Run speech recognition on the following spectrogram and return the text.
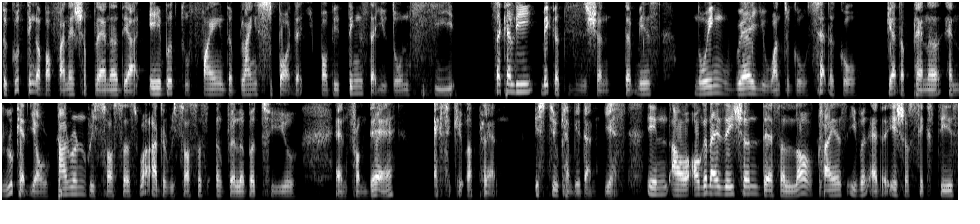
the good thing about financial planner, they are able to find the blind spot that you probably things that you don't see. Secondly, make a decision. That means knowing where you want to go, set a goal get a planner and look at your current resources. What are the resources available to you? And from there, execute a plan. It still can be done. Yes. In our organization, there's a lot of clients, even at the age of 60s.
